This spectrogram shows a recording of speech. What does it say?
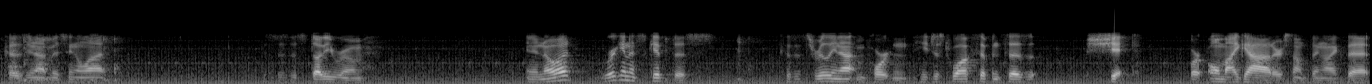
because you're not missing a lot. This is the study room. And you know what? We're gonna skip this, because it's really not important. He just walks up and says, shit, or oh my god, or something like that.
